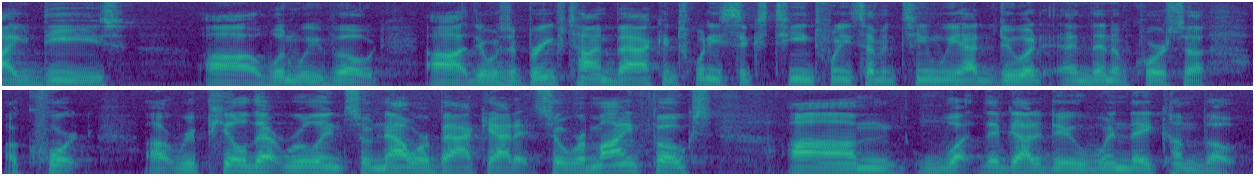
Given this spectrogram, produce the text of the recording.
IDs uh, when we vote. Uh, there was a brief time back in 2016, 2017, we had to do it. And then, of course, a, a court uh, repealed that ruling. So now we're back at it. So remind folks um, what they've got to do when they come vote.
